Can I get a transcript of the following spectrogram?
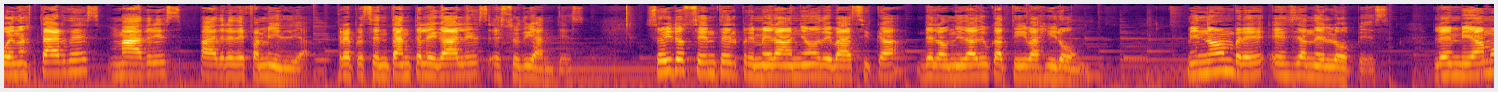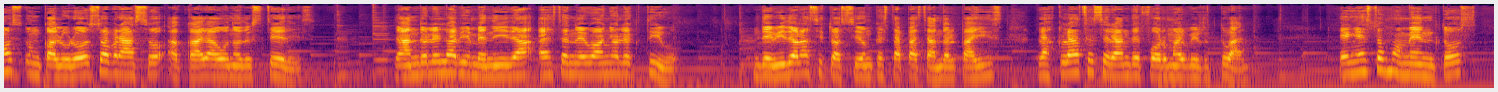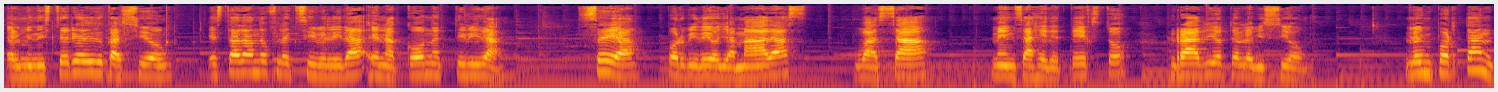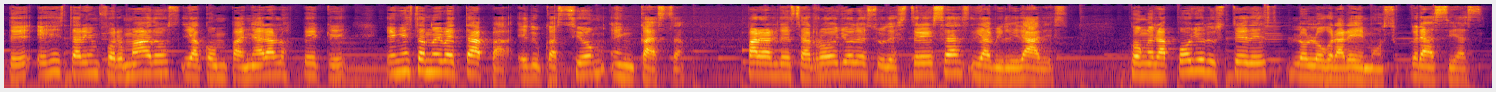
Buenas tardes, madres, padres de familia, representantes legales, estudiantes. Soy docente del primer año de básica de la Unidad Educativa Girón. Mi nombre es Janel López. Le enviamos un caluroso abrazo a cada uno de ustedes, dándoles la bienvenida a este nuevo año lectivo. Debido a la situación que está pasando el país, las clases serán de forma virtual. En estos momentos, el Ministerio de Educación está dando flexibilidad en la conectividad, sea por videollamadas, WhatsApp, mensaje de texto, radio, televisión. Lo importante es estar informados y acompañar a los peques en esta nueva etapa, educación en casa, para el desarrollo de sus destrezas y habilidades. Con el apoyo de ustedes lo lograremos. Gracias.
